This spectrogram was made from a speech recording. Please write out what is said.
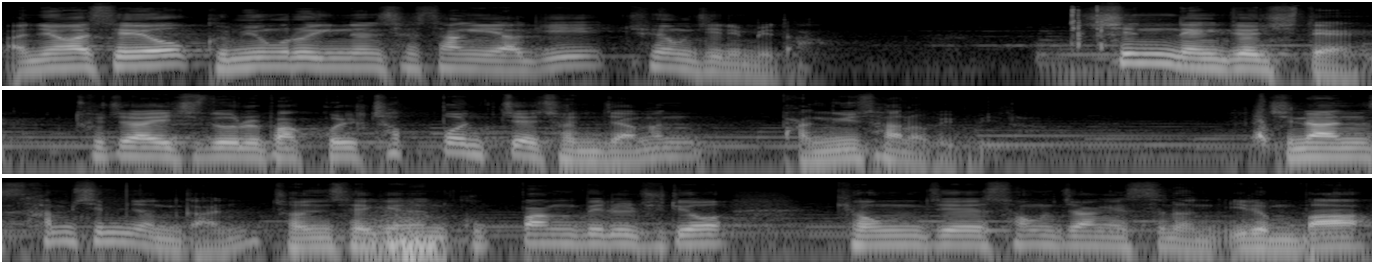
안녕하세요. 금융으로 읽는 세상 이야기 최영진입니다. 신냉전 시대 투자의 지도를 바꿀 첫 번째 전장은 방위 산업입니다. 지난 30년간 전 세계는 국방비를 줄여 경제 성장에 쓰는 이른바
